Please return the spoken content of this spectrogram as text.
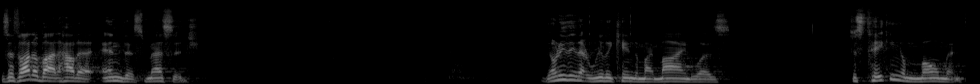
As I thought about how to end this message, The only thing that really came to my mind was just taking a moment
